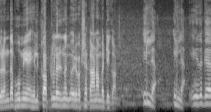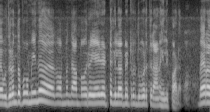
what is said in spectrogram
ദുരന്തഭൂമി ഒരു ഒരുപക്ഷെ കാണാൻ പറ്റി കാണും. ഇല്ല. ഇല്ല. ഇത് ദുരന്തഭൂമിയിൽ നിന്ന് ഒരു ഏഴ് എട്ട് കിലോമീറ്റർ ദൂരത്തിലാണ് ഹെലിപ്പാഡ് വേറെ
